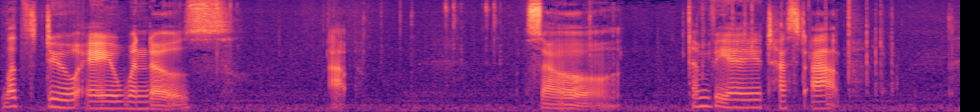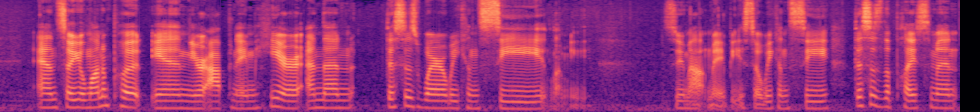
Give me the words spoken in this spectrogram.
let's do a Windows app. So MVA test app. And so you'll want to put in your app name here, and then this is where we can see, let me zoom out maybe, so we can see this is the placement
